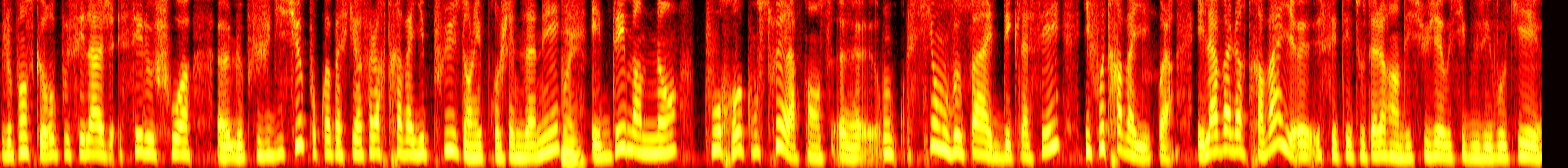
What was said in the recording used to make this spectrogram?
Je pense que repousser l'âge, c'est le choix euh, le plus judicieux. Pourquoi? Parce qu'il va falloir travailler plus dans les prochaines années et dès maintenant pour reconstruire la France. Euh, si on veut pas être déclassé, il faut travailler. Voilà. Et la valeur travail, euh, c'était tout à l'heure un des sujets aussi que vous évoquiez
